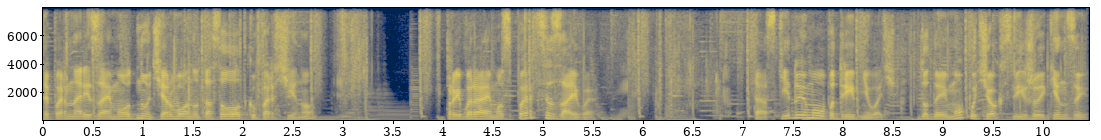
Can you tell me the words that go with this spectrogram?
Тепер нарізаємо одну червону та солодку перчину. Прибираємо з перцю зайве. Та скидуємо у подрібнювач. Додаємо пучок свіжої кінзи.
